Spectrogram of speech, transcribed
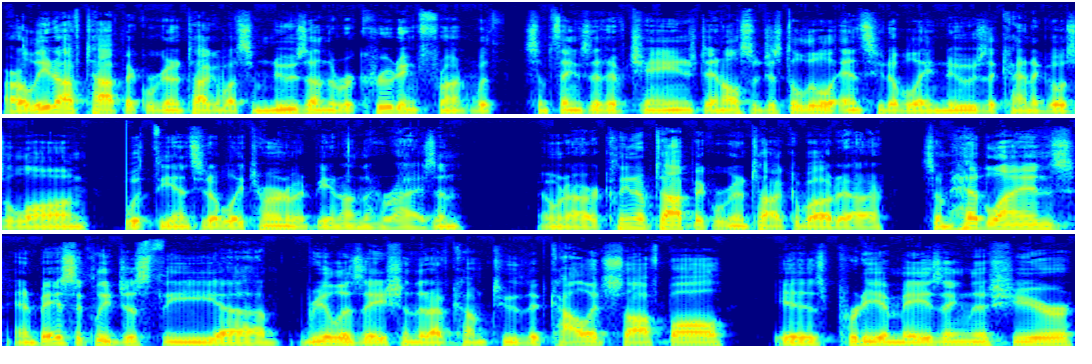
Our leadoff topic, we're going to talk about some news on the recruiting front with some things that have changed, and also just a little NCAA news that kind of goes along with the NCAA tournament being on the horizon. And in our cleanup topic, we're going to talk about uh, some headlines and basically just the uh, realization that I've come to that college softball is pretty amazing this year,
